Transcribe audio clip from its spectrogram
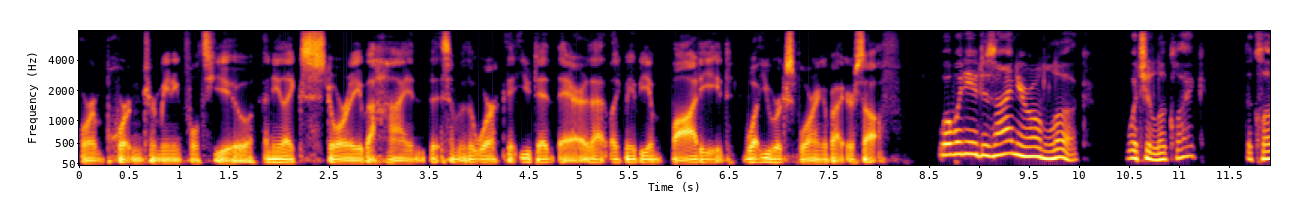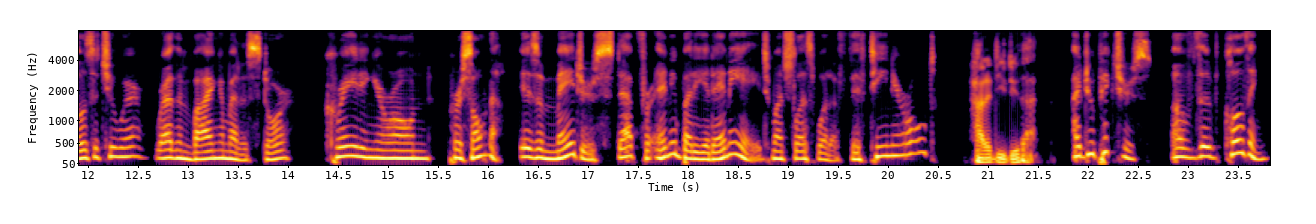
or important or meaningful to you? Any like story behind the, some of the work that you did there that like maybe embodied what you were exploring about yourself? Well, when you design your own look, what you look like, the clothes that you wear, rather than buying them at a store, creating your own persona is a major step for anybody at any age, much less what, a 15 year old? How did you do that? I drew pictures of the clothing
